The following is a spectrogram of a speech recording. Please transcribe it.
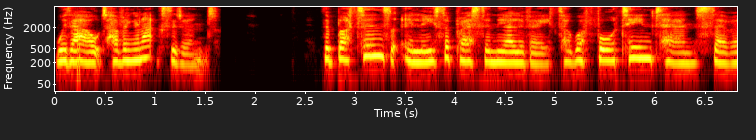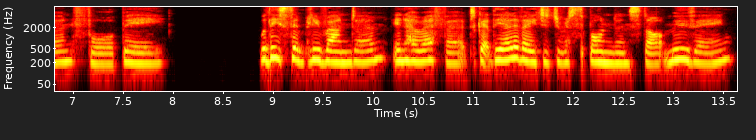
without having an accident? The buttons Elisa pressed in the elevator were 14, 10, 7, 4B. Were these simply random in her effort to get the elevator to respond and start moving?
